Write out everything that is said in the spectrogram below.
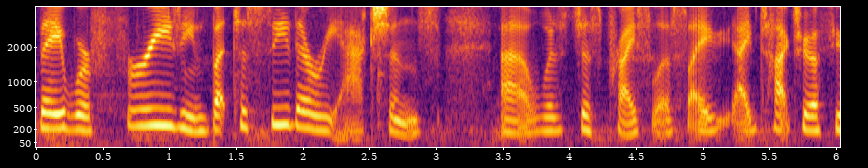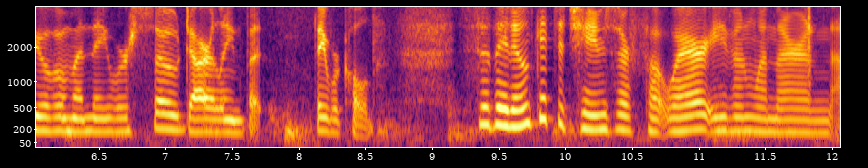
they were freezing. But to see their reactions uh, was just priceless. I, I talked to a few of them, and they were so darling, but they were cold. So they don't get to change their footwear even when they're in. Um,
